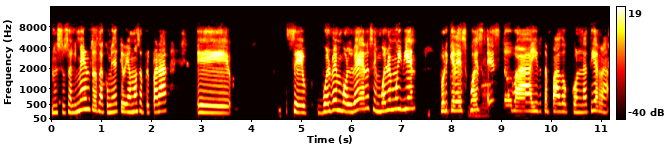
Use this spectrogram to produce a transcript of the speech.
nuestros alimentos, la comida que vayamos a preparar, eh, se vuelve a envolver, se envuelve muy bien, porque después esto va a ir tapado con la tierra,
